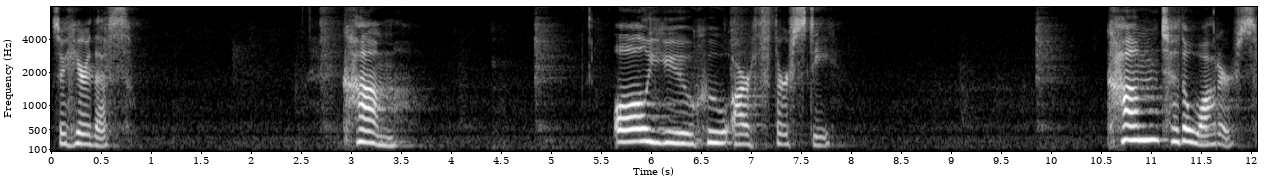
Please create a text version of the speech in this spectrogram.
So hear this Come, all you who are thirsty, come to the waters.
